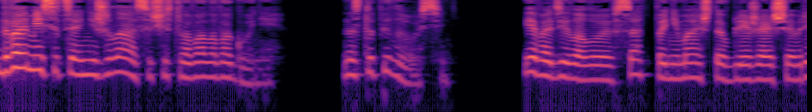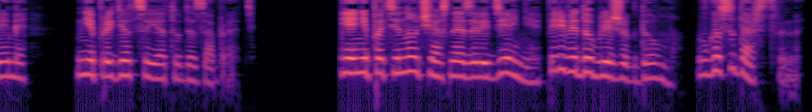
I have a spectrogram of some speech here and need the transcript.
Два месяца я не жила, а существовала в агонии. Наступила осень. Я водила Лою в сад, понимая, что в ближайшее время мне придется ее оттуда забрать. Я не потяну частное заведение, переведу ближе к дому, в государственное.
